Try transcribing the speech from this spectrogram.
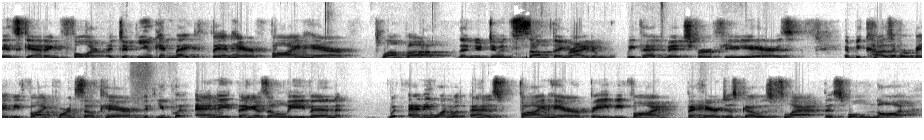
It's getting fuller. If you can make thin hair, fine hair, plump up, then you're doing something right. And we've had Midge for a few years. And because of her baby fine corn silk hair, if you put anything as a leave-in, with anyone with has fine hair, baby fine, the hair just goes flat. This will not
